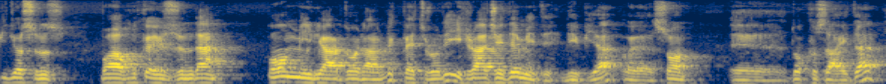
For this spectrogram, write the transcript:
biliyorsunuz bu abluka yüzünden 10 milyar dolarlık petrolü ihraç edemedi Libya e, son 9 e, ayda.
